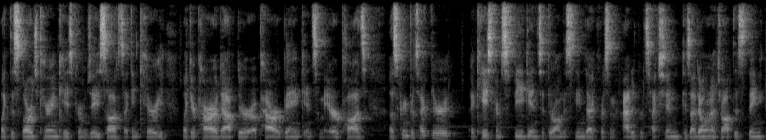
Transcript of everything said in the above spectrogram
like this large carrying case from JSAUX that can carry like your power adapter, a power bank, and some AirPods, a screen protector, a case from Spigen to throw on the Steam Deck for some added protection because I don't want to drop this thing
